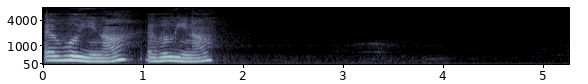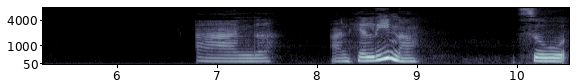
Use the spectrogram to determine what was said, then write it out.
Evelina, Evelina, and and Helena. So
